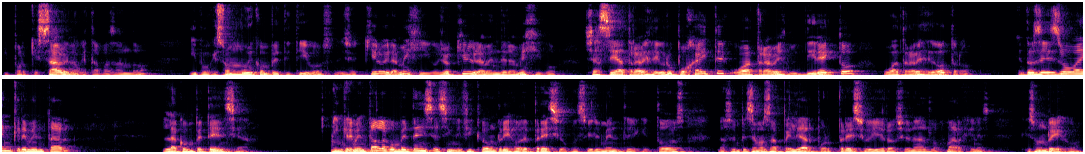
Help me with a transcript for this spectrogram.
y porque saben lo que está pasando, y porque son muy competitivos, dice, quiero ir a México, yo quiero ir a vender a México, ya sea a través de Grupo Hightech o a través directo o a través de otro. Entonces eso va a incrementar la competencia. Incrementar la competencia significa un riesgo de precio posiblemente, que todos nos empecemos a pelear por precio y erosionar los márgenes, que es un riesgo.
